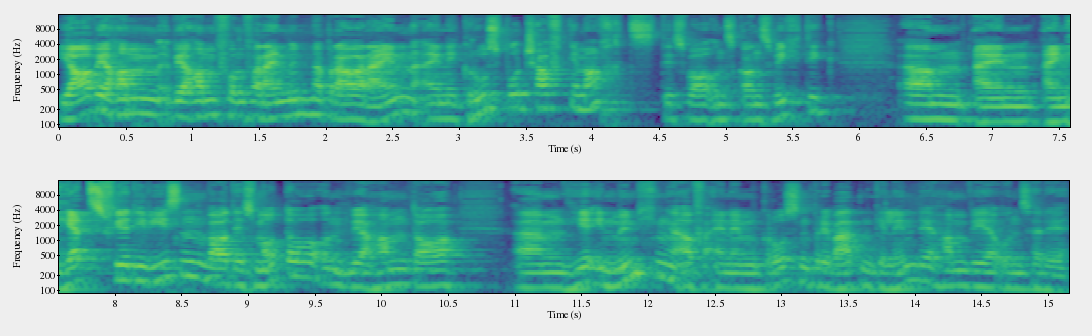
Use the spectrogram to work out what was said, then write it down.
Ja, wir haben, wir haben vom Verein Münchner Brauereien eine Grußbotschaft gemacht. Das war uns ganz wichtig. Ähm, ein, ein Herz für die Wiesen war das Motto und wir haben da ähm, hier in München auf einem großen privaten Gelände haben wir unsere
